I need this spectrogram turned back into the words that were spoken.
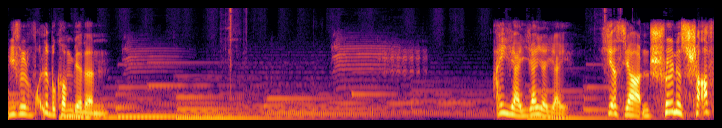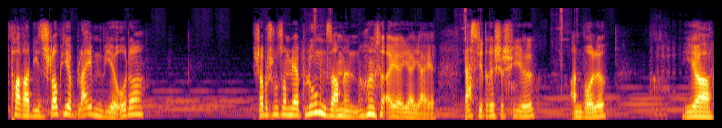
Wie viel Wolle bekommen wir denn? Eieieiei. Hier ist ja ein schönes Schafparadies. Ich glaube, hier bleiben wir, oder? Ich glaube, ich muss noch mehr Blumen sammeln. Eieiei. Das wird richtig viel an Wolle. Ja,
